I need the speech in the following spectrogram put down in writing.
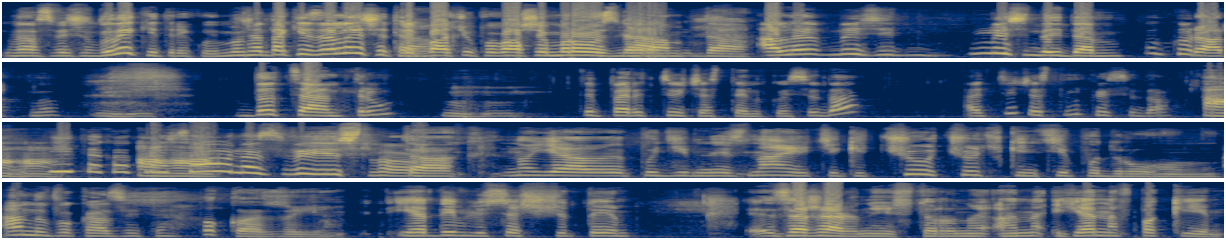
У нас вийшов великий трикут. Можна так і залишити, Так. бачу по вашим розмірам. Да, да. Але ми ж, ми ж не йдемо акуратно Угу. до центру. Угу. Тепер цю частинку сюди, а цю частинку сюди. Ага. І така краса Ага. у нас вийшла. Так, ну я подібний знаю, тільки чуть-чуть в кінці по-другому. А ну показуйте. Показую. Я дивлюся, що ти е, зажареної сторони, а на- я навпаки,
